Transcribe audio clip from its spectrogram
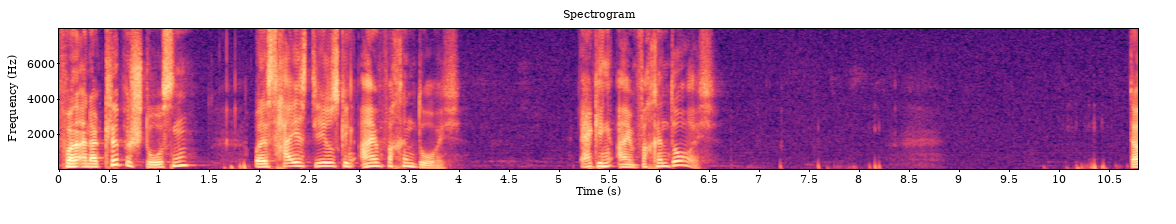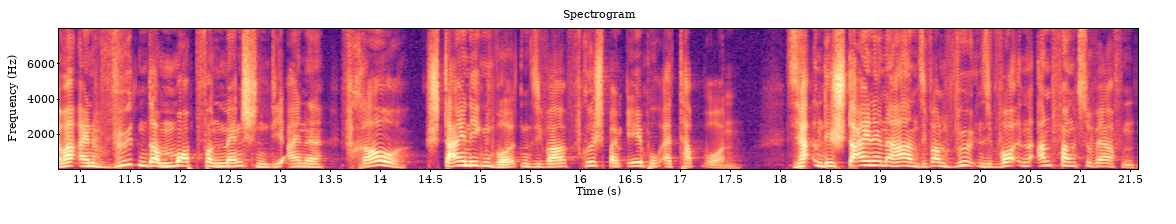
von einer Klippe stoßen und es heißt, Jesus ging einfach hindurch. Er ging einfach hindurch. Da war ein wütender Mob von Menschen, die eine Frau steinigen wollten. Sie war frisch beim Ehebruch ertappt worden. Sie hatten die Steine in der Hand, sie waren wütend, sie wollten anfangen zu werfen.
